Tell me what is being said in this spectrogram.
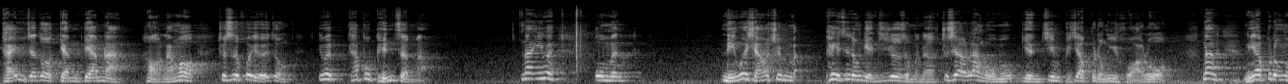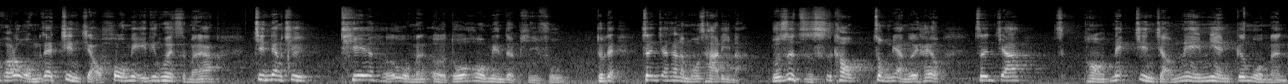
台语叫做点点啦，好，然后就是会有一种，因为它不平整嘛。那因为我们你会想要去买配这种眼镜，就是什么呢？就是要让我们眼镜比较不容易滑落。那你要不容易滑落，我们在镜角后面一定会怎么样？尽量去贴合我们耳朵后面的皮肤，对不对？增加它的摩擦力嘛，不是只是靠重量而已，还有增加好内镜角内面跟我们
